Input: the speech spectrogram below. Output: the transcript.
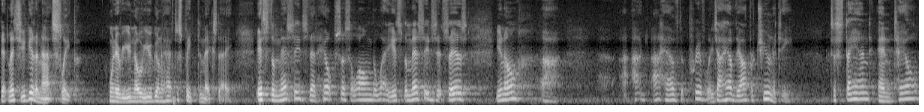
that lets you get a night's sleep whenever you know you're going to have to speak the next day. It's the message that helps us along the way. It's the message that says, you know, uh, I, I have the privilege, I have the opportunity to stand and tell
